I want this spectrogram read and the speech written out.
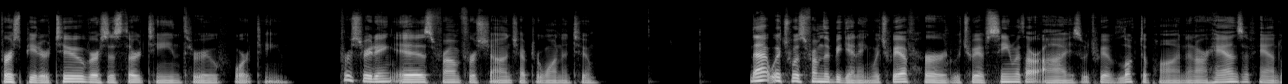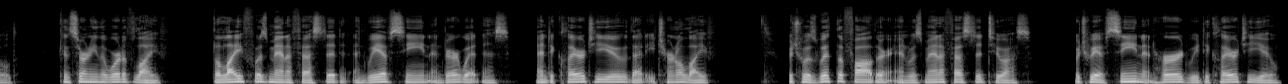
1 Peter 2 verses 13 through 14. First reading is from 1 John chapter 1 and 2. That which was from the beginning, which we have heard, which we have seen with our eyes, which we have looked upon, and our hands have handled, concerning the word of life, the life was manifested, and we have seen and bear witness, and declare to you that eternal life, which was with the Father and was manifested to us, which we have seen and heard, we declare to you,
